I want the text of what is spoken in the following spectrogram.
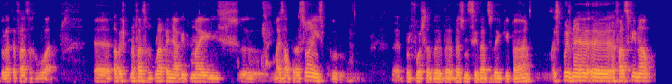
durante a fase regular. Uh, talvez porque na fase regular tenha havido mais, uh, mais alterações por, uh, por força de, de, das necessidades da equipa A, mas depois na a fase final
